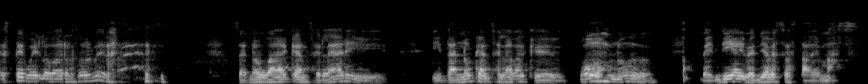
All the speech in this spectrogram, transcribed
este güey lo va a resolver. o sea, no va a cancelar y, y tan no cancelaba que, ¡pum!, ¿no? Vendía y vendía a veces hasta de más.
